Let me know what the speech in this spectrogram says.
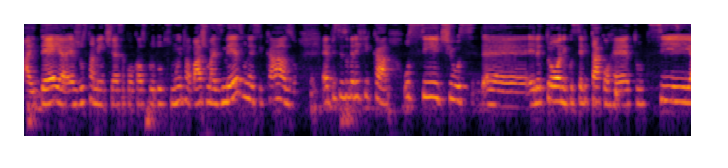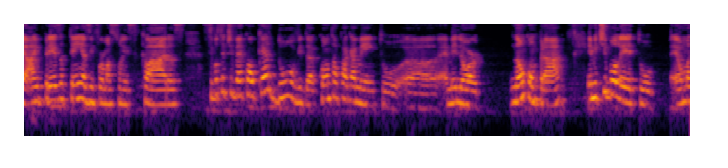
a ideia é justamente essa, colocar os produtos muito abaixo, mas mesmo nesse caso, é preciso verificar o sítio é, eletrônico, se ele está correto, se a empresa tem as informações claras. Se você tiver qualquer dúvida quanto ao pagamento, uh, é melhor não comprar. Emitir boleto é uma,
